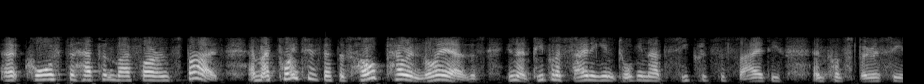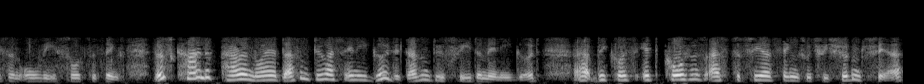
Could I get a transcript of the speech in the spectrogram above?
uh, caused to happen by foreign spies? And my point is that this whole paranoia, this, you know, people are phoning in talking about secret societies and conspiracies and all these sorts of things. This kind of paranoia doesn't do us any good. It doesn't do freedom any good uh, because it causes us to fear things which we shouldn't fear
